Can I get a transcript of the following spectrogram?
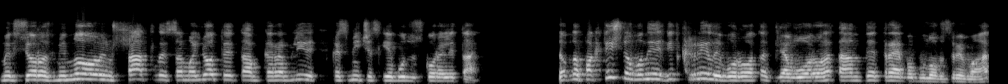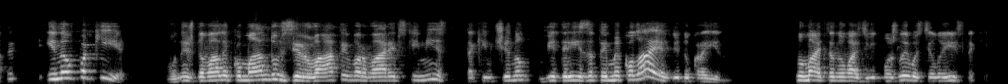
ми все розміновуємо, шатли, самольоти, там кораблі космічні будуть скоро літати. Тобто, фактично, вони відкрили ворота для ворога там, де треба було взривати, і навпаки, вони ж давали команду взірвати Варварівський міст, таким чином відрізати Миколаїв від України. Ну, мається на увазі від можливості логістики.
